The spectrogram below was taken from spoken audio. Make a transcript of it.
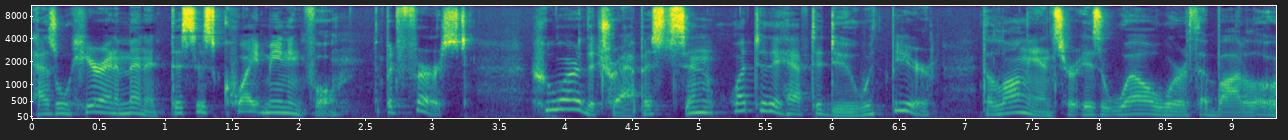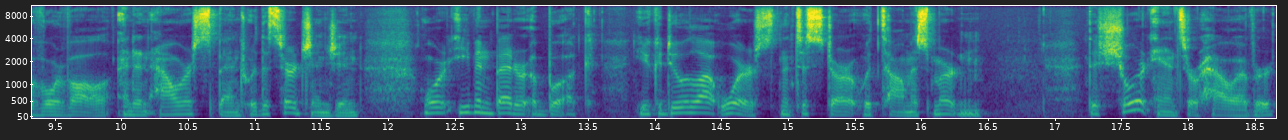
As we'll hear in a minute, this is quite meaningful. But first, who are the Trappists and what do they have to do with beer? The long answer is well worth a bottle of Orval and an hour spent with a search engine, or even better, a book. You could do a lot worse than to start with Thomas Merton. The short answer, however,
